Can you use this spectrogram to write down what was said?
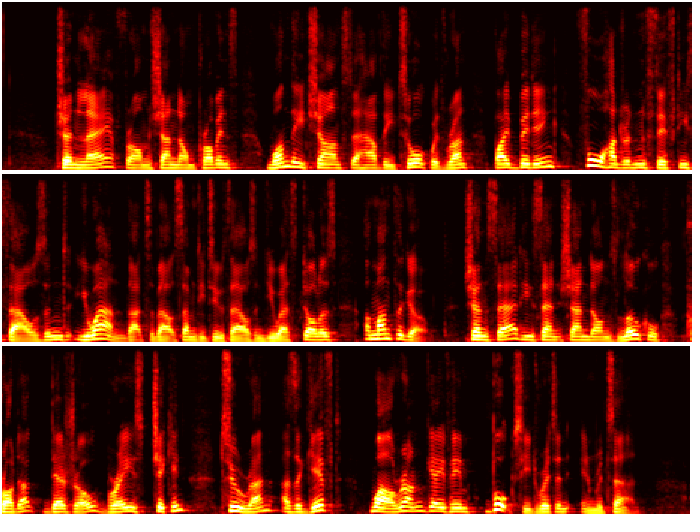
Chen Lei from Shandong province won the chance to have the talk with Ren by bidding 450,000 yuan, that's about 72,000 US dollars, a month ago. Chen said he sent Shandong's local product, Dezhou braised chicken, to Ren as a gift, while Ren gave him books he'd written in return.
